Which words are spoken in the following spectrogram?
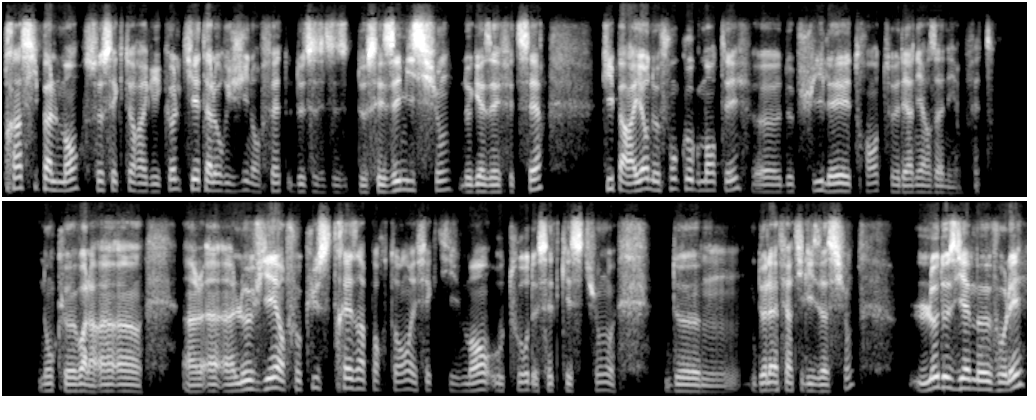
principalement ce secteur agricole qui est à l'origine en fait de ces, émissions de gaz à effet de serre, qui par ailleurs ne font qu'augmenter euh, depuis les 30 dernières années en fait. Donc euh, voilà, un, levier, un focus très important effectivement autour de cette question de, la fertilisation. Le deuxième volet,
